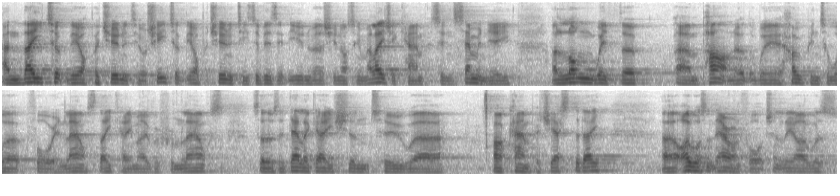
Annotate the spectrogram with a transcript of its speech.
and they took the opportunity, or she took the opportunity to visit the University of Nottingham Malaysia campus in Semenyih, along with the um, partner that we're hoping to work for in Laos. They came over from Laos. So there was a delegation to uh, our campus yesterday. Uh, I wasn't there, unfortunately. I was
